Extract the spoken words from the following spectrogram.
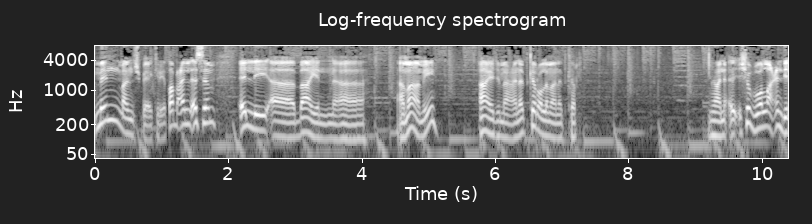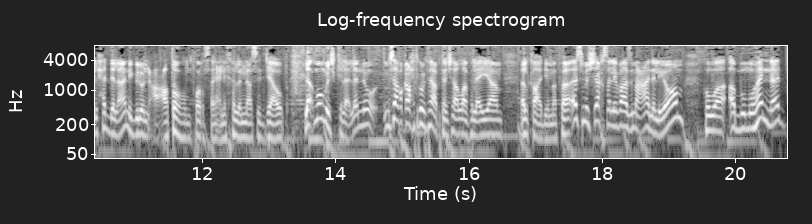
من منش بيكري. طبعا الاسم اللي آه، باين آه، أمامي. آه يا جماعة نذكر ولا ما نذكر؟ يعني شوف والله عندي لحد الآن يقولون أعطوهم فرصة يعني خلي الناس تجاوب. لا مو مشكلة لأنه المسابقه راح تكون ثابتة إن شاء الله في الأيام القادمة. فاسم الشخص اللي فاز معانا اليوم هو أبو مهند.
